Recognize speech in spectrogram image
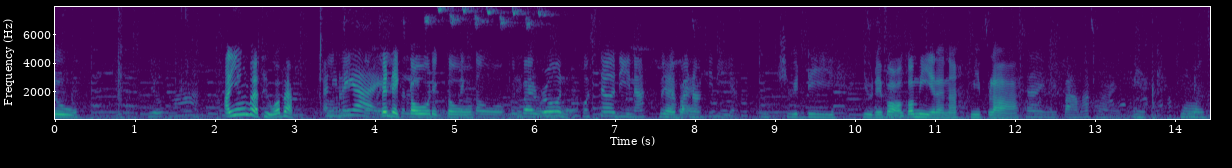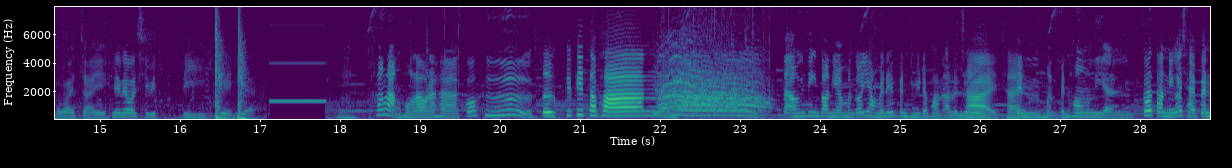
ดู เยอะมาก อันนี้ยังแบบถือว่าแบบอันนี้ ไม่ใหญ่เป็นเด็กโตเด็กโต เด็กโตเป็นวัยรุ่นโพสเจอร์ดีนะ เป็นใหญ่นักว่ายไปน้ำที่ดีอะ ชีวิตดี อยู่ในบ่อก็มีอะไรนะ มีปลา ใช่ มีปลามากมายนี่นอนสบายใจ เรียกได้ว่าชีวิตดีเฮี้ยเฮี้ยข้างหลังของเรานะคะ ก็คือตึกพิพิธภัณฑ์ แต่เอาจริงๆ ตอนนี้มันก็ยังไม่ได้เป็นพิพิธภัณฑ์อะไรเลยใช่ใช่เป็นเหมือนเป็นห้องเรียน ก็ตอนนี้ก็ใช้เป็น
